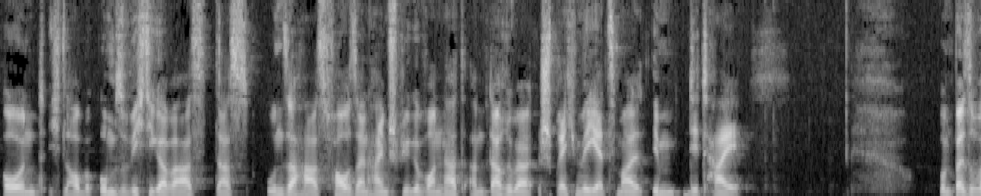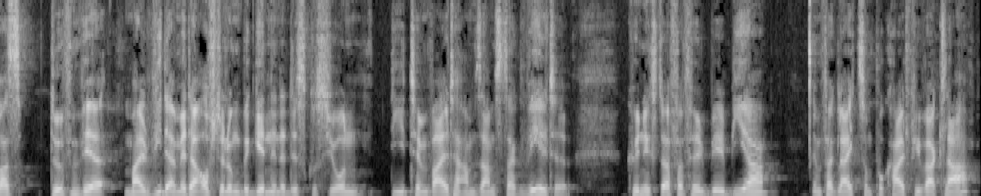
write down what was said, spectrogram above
Und ich glaube, umso wichtiger war es, dass unser HSV sein Heimspiel gewonnen hat. Und darüber sprechen wir jetzt mal im Detail. Und bei sowas dürfen wir mal wieder mit der Aufstellung beginnen in der Diskussion, die Tim Walter am Samstag wählte. Königsdörfer für Bilbia im Vergleich zum Pokalspiel war klar.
